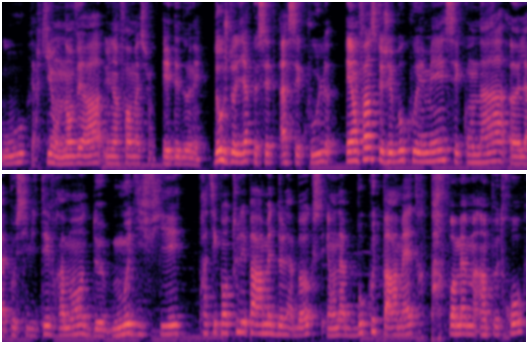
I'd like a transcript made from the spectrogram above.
ou vers qui on enverra une information et des données. Donc je dois dire que c'est assez cool. Et enfin, ce que j'ai beaucoup aimé, c'est qu'on a euh, la possibilité vraiment de modifier pratiquement tous les paramètres de la box et on a beaucoup de paramètres, parfois même un peu trop.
